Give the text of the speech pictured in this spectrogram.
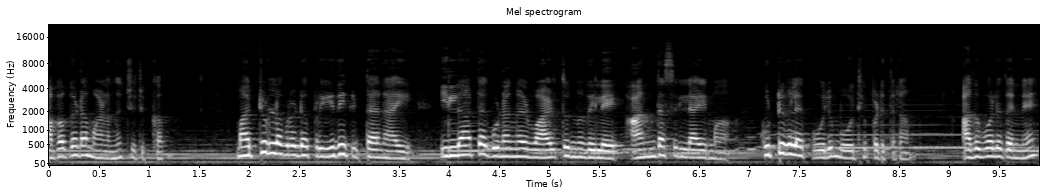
അപകടമാണെന്ന് ചുരുക്കം. മറ്റുള്ളവരുടെ പ്രീതി കിട്ടാനായി ഇല്ലാത്ത ഗുണങ്ങൾ വാഴ്ത്തുന്നതിലെ അന്തസ്സില്ലായ്മ കുട്ടികളെ പോലും ബോധ്യപ്പെടുത്തണം. അതുപോലെ തന്നെ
